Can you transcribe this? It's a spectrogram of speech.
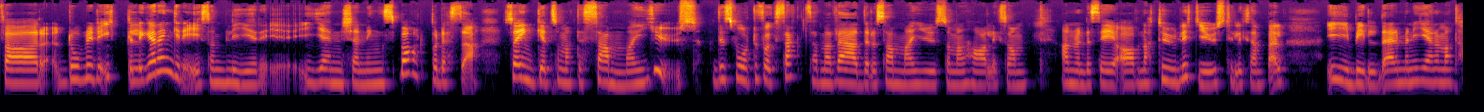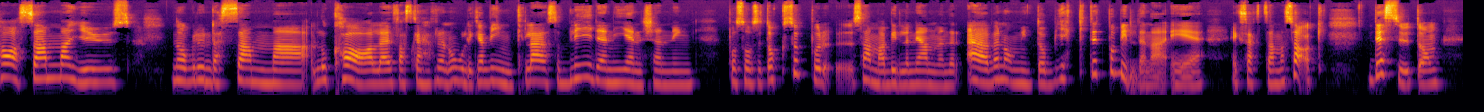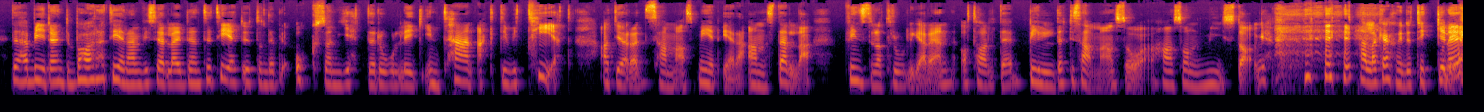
för då blir det ytterligare en grej som blir igenkänningsbart på dessa. Så enkelt som att det är samma ljus. Det är svårt att få exakt samma väder och samma ljus som man har liksom, använder sig av naturligt ljus till exempel, i bilder. Men genom att ha samma ljus, någorlunda samma lokaler fast kanske från olika vinklar så blir det en igenkänning på så sätt också på samma bilder ni använder även om inte objektet på bilderna är exakt samma sak. Dessutom det här bidrar inte bara till er visuella identitet utan det blir också en jätterolig intern aktivitet att göra tillsammans med era anställda finns det något roligare än att ta lite bilder tillsammans och ha en sån mysdag? Alla kanske inte tycker det.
